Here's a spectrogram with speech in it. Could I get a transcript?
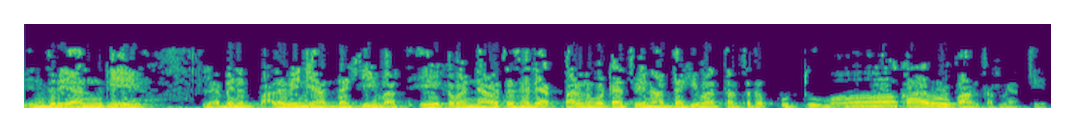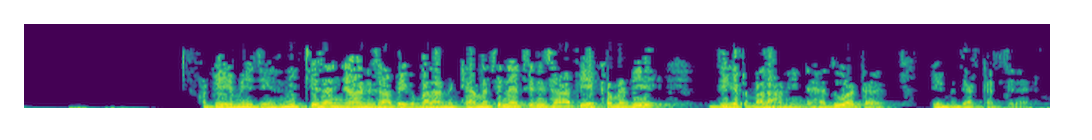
ඉන්ද්‍රයන්ගේ ලැබෙන පළවෙනි අත්දැකීමත් ඒකම නැවත සැරයක් බලනකොට ඇති වෙන අත්දැකීමත් අතර පුදුමාකාර රූපාන්තරණයක් තියෙනවා. අපි මේ තියෙන නිත්‍ය සංඥා නිසා අපි ඒක බලන්න කැමති නැති නිසා අපි එකම දේ දිගට බලන්න ඉඳ හැදුවට එහෙම දෙයක් නැත්තේ නෑ.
